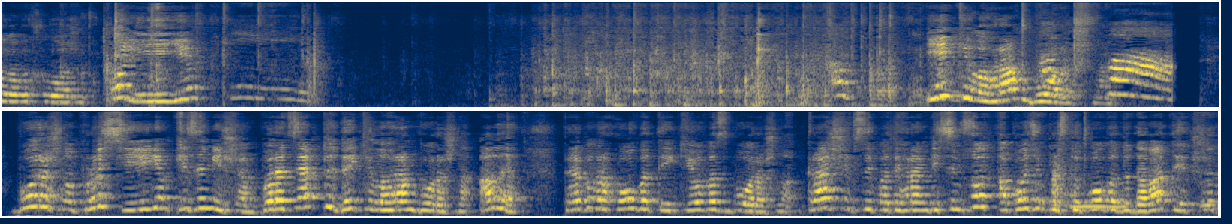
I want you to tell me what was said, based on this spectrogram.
Столових ложок олії. І кілограм борошна. Борошно просіюємо і замішуємо. По рецепту йде кілограм борошна, але треба враховувати, яке у вас борошно. Краще всипати грам 800, а потім поступово додавати, якщо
